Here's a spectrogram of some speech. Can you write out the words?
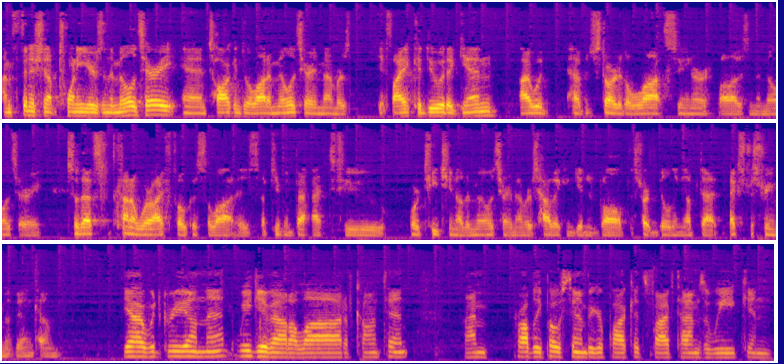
I'm finishing up 20 years in the military and talking to a lot of military members. If I could do it again, I would have started a lot sooner while I was in the military. So that's kind of where I focus a lot is giving back to or teaching other military members how they can get involved and start building up that extra stream of income. Yeah, I would agree on that. We give out a lot of content. I'm probably posting on Bigger Pockets five times a week, and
